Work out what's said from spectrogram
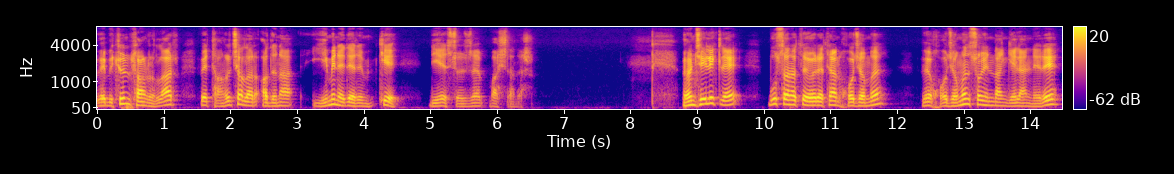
ve bütün tanrılar ve tanrıçalar adına yemin ederim ki diye sözle başlanır. Öncelikle bu sanatı öğreten hocamı ve hocamın soyundan gelenleri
